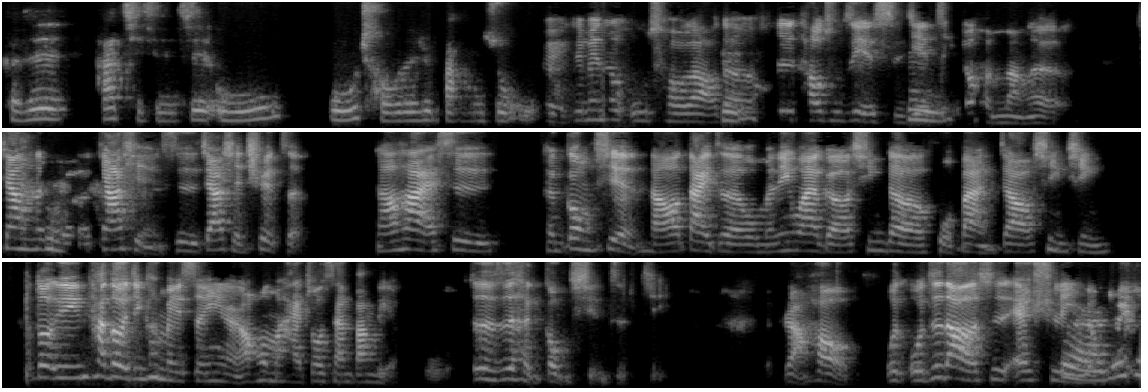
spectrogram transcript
可是他其实是无无酬的去帮助你。对，这边都无酬劳的，就是掏出自己的时间，自己都很忙了。像那个嘉贤是嘉贤确诊，然后他还是很贡献，然后带着我们另外一个新的伙伴叫信心，都已经他都已经快没声音了，然后我们还做三方联播，真的是很贡献自己。然后我我知道的是 Ashley，对啊，就是，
